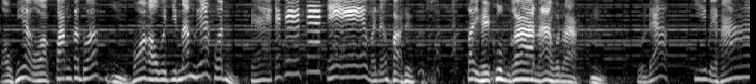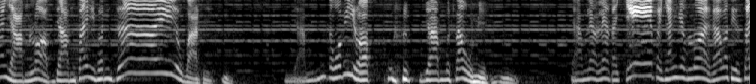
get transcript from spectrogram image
เอาเฮียออกฟังกันตัวอืมห่อเขาไปกินน้ำเลี้ยเพิ่นแต่แต่แต่แต่แต่ไปเด้อว่าเด้อใส่ให้คุ้มค่านะเพิ่นว่าอืมพูดแล้วขี่ไปหายามรอบยามใส่เพิ่นเซยอยู่บาดนี่อืม ยามมันก็บ่มีหรอก ยามมื้อเช้านี่ยามแล้วแล้วแต่เจ๊ไปยังเรียบร้อยครับว่าที่ใส่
